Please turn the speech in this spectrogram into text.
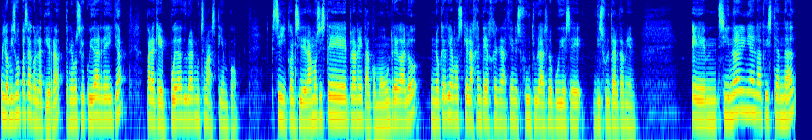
Y lo mismo pasa con la Tierra, tenemos que cuidar de ella para que pueda durar mucho más tiempo. Si consideramos este planeta como un regalo, no querríamos que la gente de generaciones futuras lo pudiese disfrutar también. Eh, siguiendo la línea de la cristiandad,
